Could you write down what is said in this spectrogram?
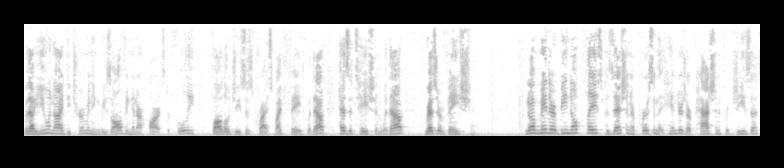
without you and I determining, resolving in our hearts to fully follow Jesus Christ by faith, without hesitation, without reservation. You know, may there be no place, possession, or person that hinders our passion for Jesus.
